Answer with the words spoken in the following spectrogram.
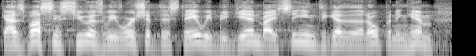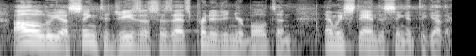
God's blessings to you as we worship this day. We begin by singing together that opening hymn, Alleluia, Sing to Jesus, as that's printed in your bulletin, and we stand to sing it together.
